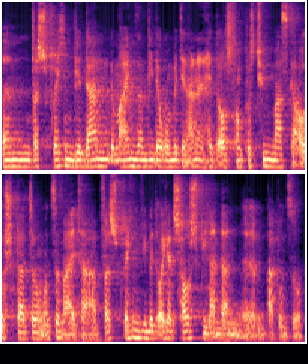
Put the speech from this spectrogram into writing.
Ähm, was sprechen wir dann gemeinsam wiederum mit den anderen Head-Offs von Kostüm, Maske, Ausstattung und so weiter ab? Was sprechen wir mit euch als Schauspielern dann ähm, ab und so?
